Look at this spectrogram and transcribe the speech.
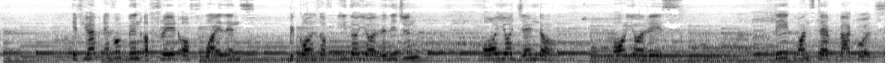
If you have ever been afraid of violence because of either your religion or your gender or your race, take one step backwards.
